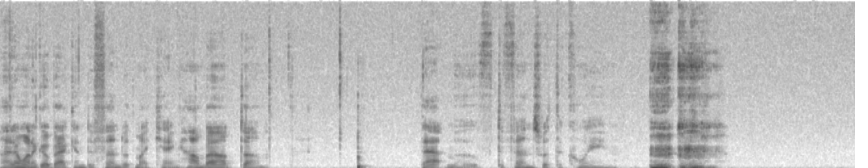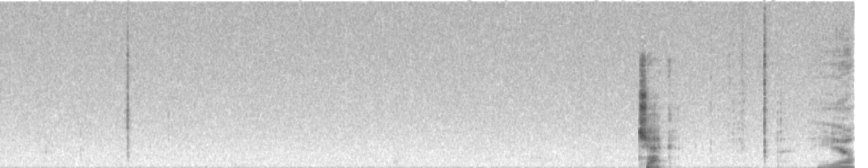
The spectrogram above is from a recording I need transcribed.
I don't want to go back and defend with my king. How about um, that move? Defends with the queen. Check. Yeah.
